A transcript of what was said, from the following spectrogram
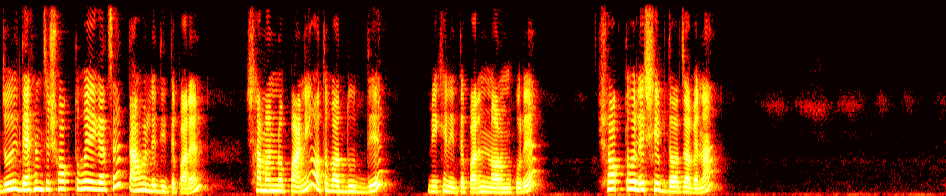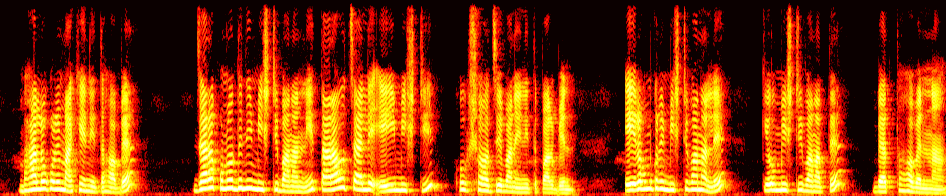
যদি দেখেন যে শক্ত হয়ে গেছে, তাহলে দিতে পারেন। সামান্য পানি অথবা দুধ দিয়ে মেখে নিতে পারেন নরম করে। শক্ত হলে শেপ দেওয়া যাবে না। ভালো করে মাখিয়ে নিতে হবে। যারা কোনো দিনই মিষ্টি বানাননি, তারাও চাইলে এই মিষ্টি খুব সহজে বানিয়ে নিতে পারবেন। এইরকম করে মিষ্টি বানালে কেউ মিষ্টি বানাতে ব্যর্থ হবেন না।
